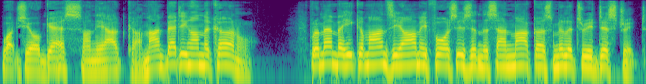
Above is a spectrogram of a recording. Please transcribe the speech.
What's your guess on the outcome? I'm betting on the colonel. Remember, he commands the army forces in the San Marcos military district.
